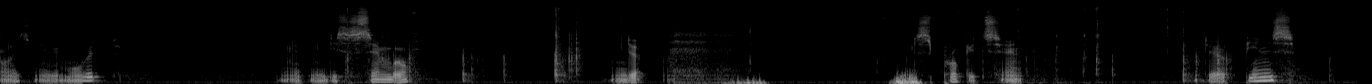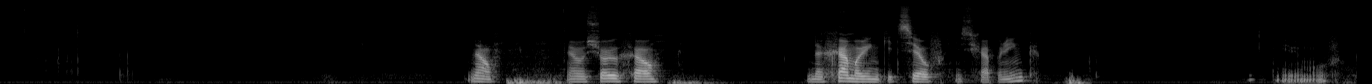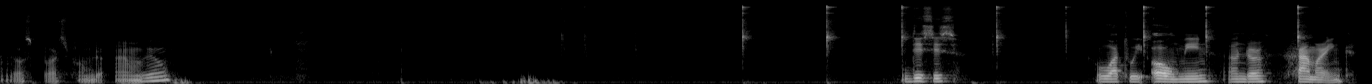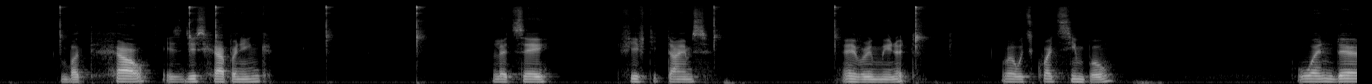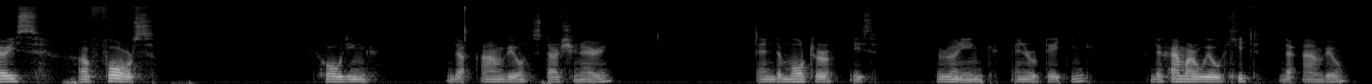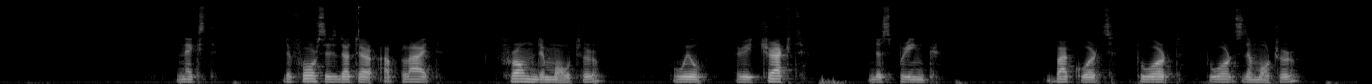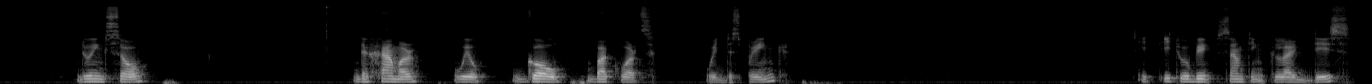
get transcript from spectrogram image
now let me remove it let me disassemble the sprockets and eh? their pins. Now I will show you how the hammering itself is happening. Let me remove those parts from the anvil. This is what we all mean under hammering. But how is this happening? Let's say 50 times every minute. Well it's quite simple. When there is a force holding the anvil stationary and the motor is running and rotating the hammer will hit the anvil. Next, the forces that are applied from the motor will retract the spring backwards toward towards the motor. Doing so, the hammer will go backwards with the spring. It, it will be something like this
